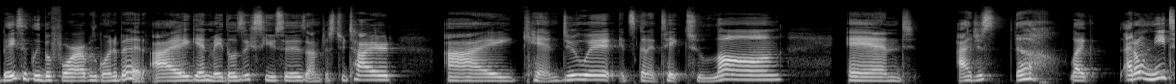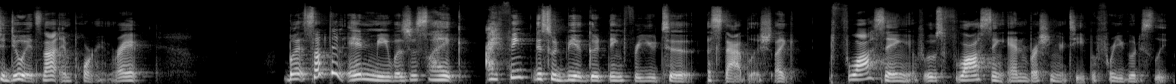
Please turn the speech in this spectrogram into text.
basically before I was going to bed. I again made those excuses. I'm just too tired. I can't do it. It's going to take too long. And I just, ugh, like, I don't need to do it. It's not important, right? But something in me was just like, I think this would be a good thing for you to establish. Like, flossing, if it was flossing and brushing your teeth before you go to sleep.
